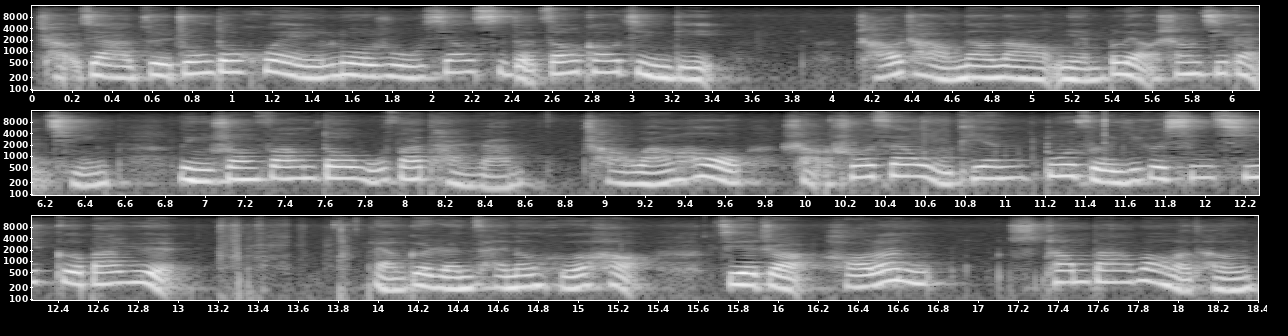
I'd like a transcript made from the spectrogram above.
吵架最终都会落入相似的糟糕境地。吵吵闹闹免不了伤及感情，令双方都无法坦然。”吵完后，少说三五天，多则一个星期，个八月，两个人才能和好。接着好了，伤疤忘了疼，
